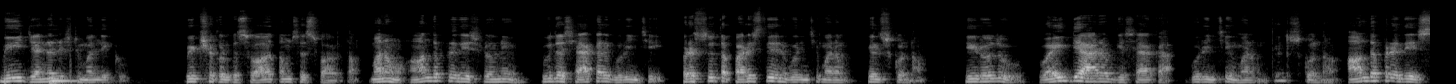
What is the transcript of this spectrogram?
మీ జర్నలిస్ట్ మల్లిక్ వీక్షకులకు స్వాగతం సుస్వాగతం. మనం ఆంధ్రప్రదేశ్లోని వివిధ శాఖల గురించి ప్రస్తుత పరిస్థితిని గురించి మనం తెలుసుకున్నాం ఈరోజు వైద్య ఆరోగ్య శాఖ గురించి మనం తెలుసుకుందాం. ఆంధ్రప్రదేశ్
